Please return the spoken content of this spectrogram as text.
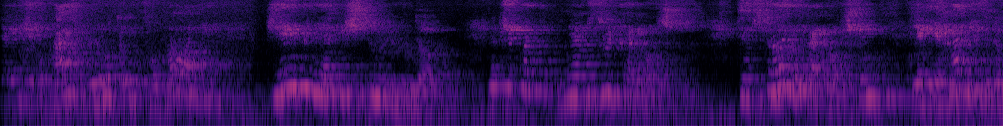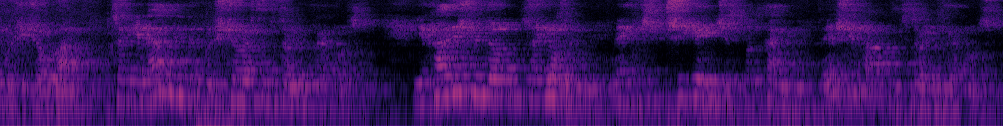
Jakiejś okazji było, to kupowałam piękny jakiś strój ludowy. Na przykład miałam strój krakowski. W tym stroju krakowskim, jak jechaliśmy do kościoła, zabieramy do kościoła w tym stroju krakowskim. Jechaliśmy do znajomych na jakieś przyjęcie, spotkanie. Też jechałam w tym stroju krakowskim.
